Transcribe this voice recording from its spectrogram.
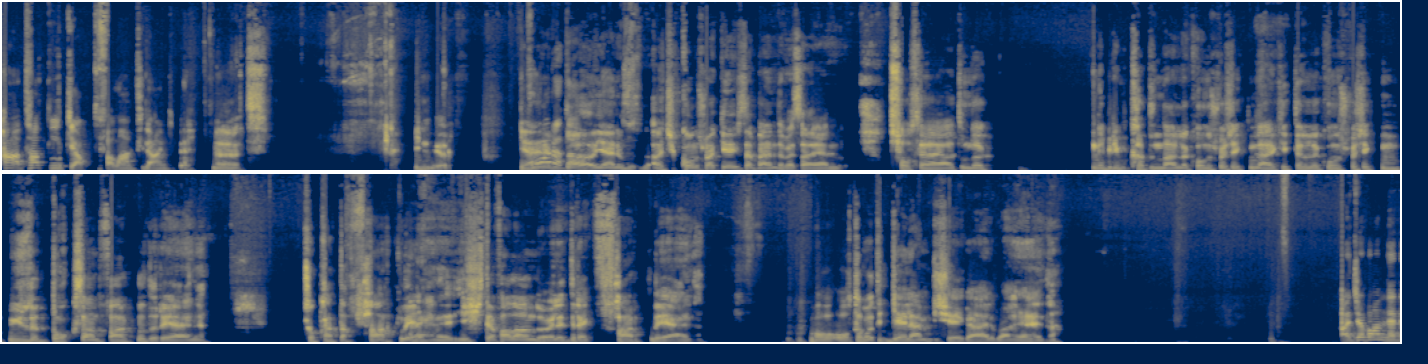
Ha tatlılık yaptı falan filan gibi. Evet. Bilmiyorum. Yani bu arada bu, yani açık konuşmak gerekirse ben de mesela yani sosyal hayatımda ne bileyim kadınlarla konuşma şeklinde erkeklerle konuşma şeklim yüzde doksan farklıdır yani. Çok hatta farklı yani. İşte falan da öyle direkt farklı yani. O otomatik gelen bir şey galiba yani. Acaba ne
